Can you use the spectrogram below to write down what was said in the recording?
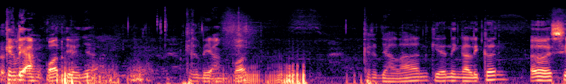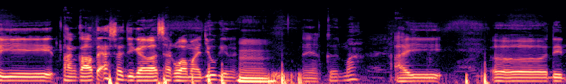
Keur diangkot ieu nya. Keur diangkot. Keur jalan kieu ninggalikeun eh, si tangkal teh asa jiga sarua maju gitu. Hmm. Nanyakeun mah ai eh di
